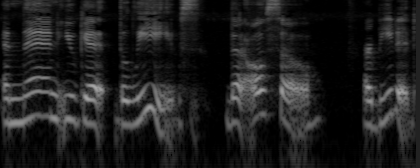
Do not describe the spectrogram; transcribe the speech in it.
And then you get the leaves that also are beaded.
